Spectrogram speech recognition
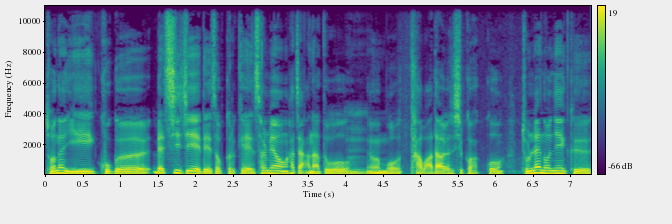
저는 이 곡을 메시지에 대해서 그렇게 설명하지 않아도 음. 어, 뭐 다 와닿으실 것 같고 존 레논이 그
